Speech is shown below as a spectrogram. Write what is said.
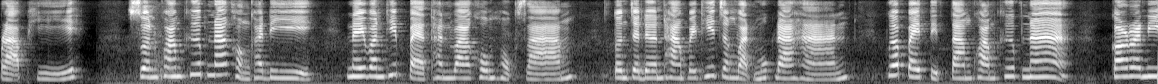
ปราบผี ส่วนความคืบหน้าของคดี ในวันที่ 8 ธันวาคม 63 ตนจะเดินทางไปที่จังหวัดมุกดาหาร เพื่อไปติดตามความคืบหน้า กรณี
